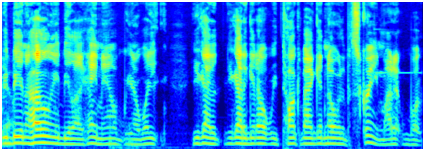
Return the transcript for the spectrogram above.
We'd be in a huddle and he'd be like, "Hey man, you know what? You, you got to you got to get over. We talked about getting over the screen. What what,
